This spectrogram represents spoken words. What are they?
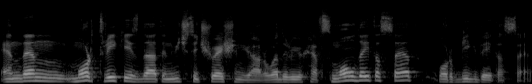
And then more tricky is that in which situation you are, whether you have small data set or big data set.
